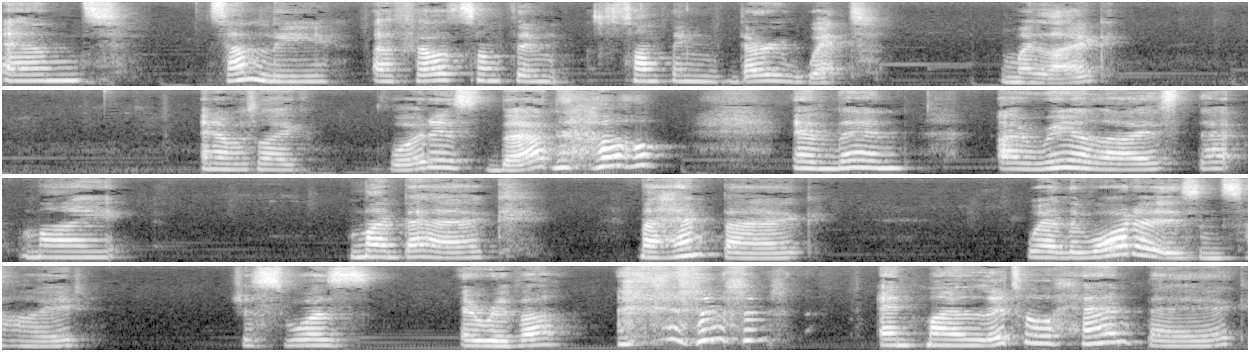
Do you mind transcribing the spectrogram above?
and suddenly I felt something something very wet on my leg, and I was like, "What is that now?" And then I realized that my my bag, my handbag, where the water is inside, just was a river. and my little handbag,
